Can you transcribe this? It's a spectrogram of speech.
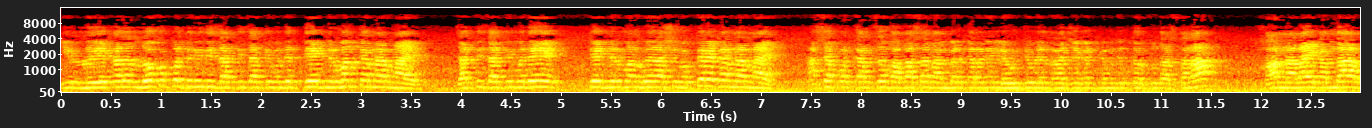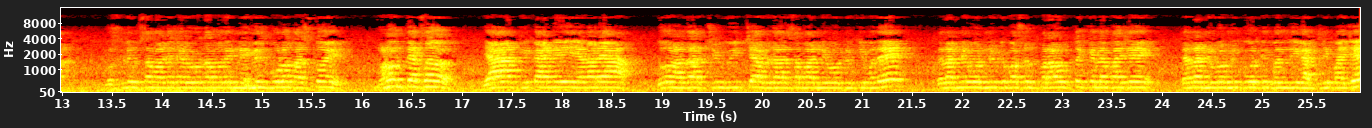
की एखादा लोकप्रतिनिधी जाती जातीमध्ये तेढ निर्माण करणार नाही. जाती जातीमध्ये तेढ निर्माण होईल अशी वक्तव्य करणार नाही. अशा प्रकारचं बाबासाहेब आंबेडकरांनी लिहून ठेवलेलं राज्यघटनेमध्ये तरतूद असताना. हा नालायक आमदार मुस्लिम समाजाच्या विरोधामध्ये नेहमीच बोलत असतोय. म्हणून त्याचं या ठिकाणी येणाऱ्या दोन हजार चोवीसच्या विधानसभा निवडणुकीमध्ये त्याला निवडणुकीपासून परावृत्त केलं पाहिजे त्याला निवडणुकीवरती बंदी घातली पाहिजे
